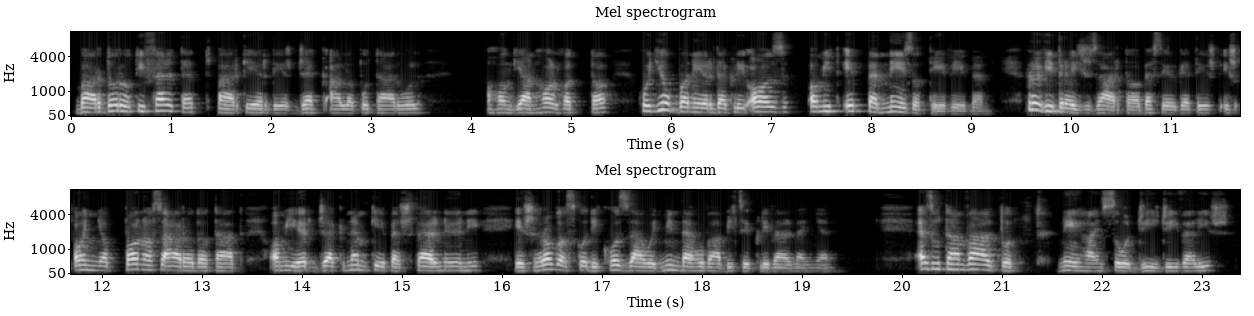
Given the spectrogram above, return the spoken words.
Bár Dorothy feltett pár kérdést Jack állapotáról, a hangján hallhatta, hogy jobban érdekli az, amit éppen néz a tévében. Rövidre is zárta a beszélgetést, és anyja panasz áradatát, amiért Jack nem képes felnőni, és ragaszkodik hozzá, hogy mindenhová biciklivel menjen. Ezután váltott néhány szót Gigi-vel is,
